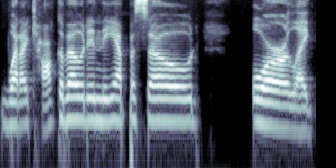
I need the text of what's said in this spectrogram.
what I talk about in the episode or like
